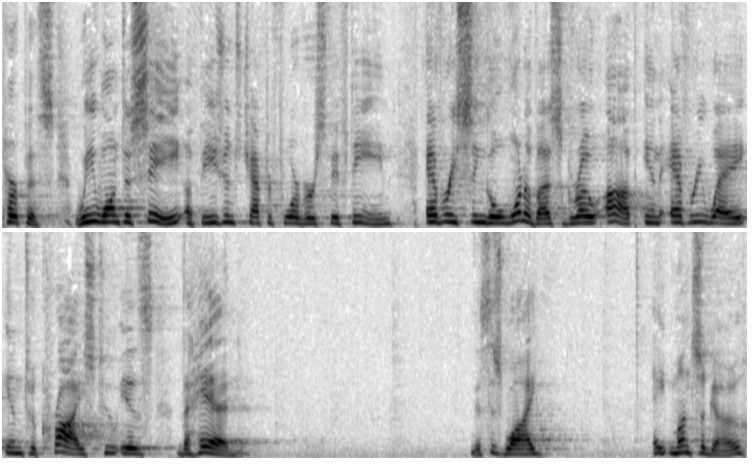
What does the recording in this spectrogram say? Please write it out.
purpose. We want to see, Ephesians chapter 4, verse 15, every single one of us grow up in every way into Christ, who is the head. This is why eight months ago,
